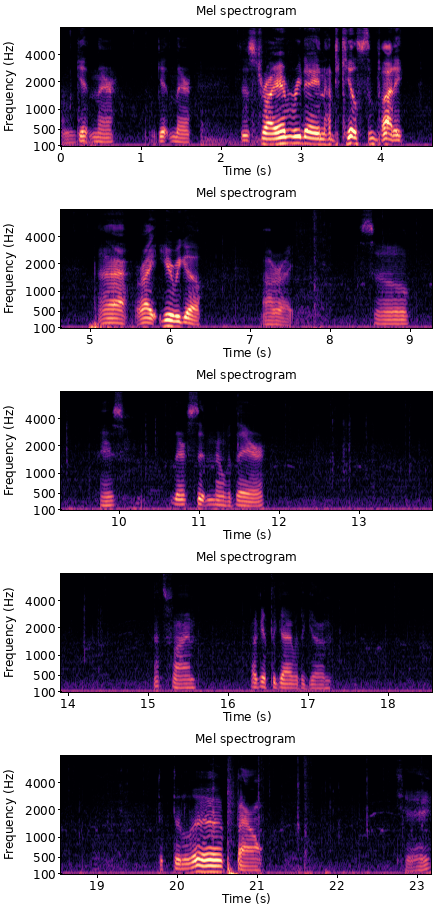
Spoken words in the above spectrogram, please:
I'm getting there. I'm getting there. Just try every day not to kill somebody. Ah, right, here we go. Alright. So, there's, they're sitting over there. That's fine. I'll get the guy with the gun. Da -da -da bow. Okay.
